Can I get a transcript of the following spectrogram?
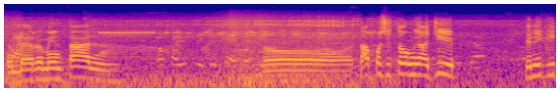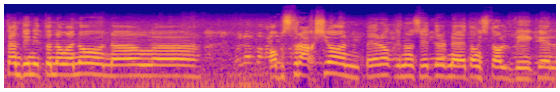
Environmental. So, tapos itong uh, jeep, tinikitan din ito ng ano, ng uh, obstruction, pero kinonsider na itong stalled vehicle.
